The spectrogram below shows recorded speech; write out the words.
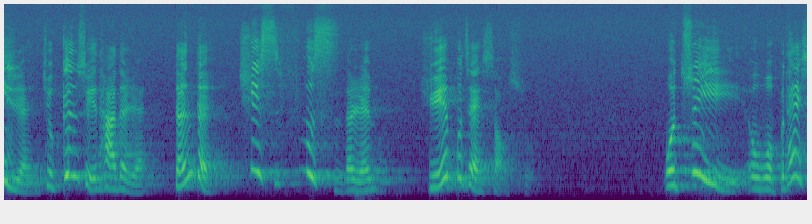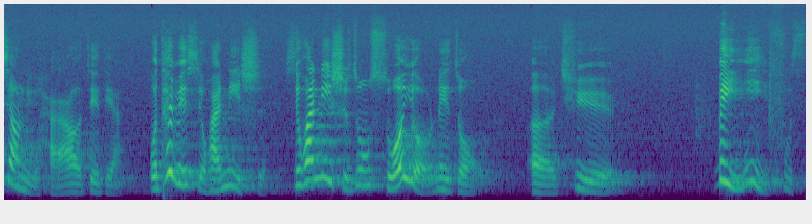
艺人，就跟随他的人等等，去死赴死的人绝不在少数。我最我不太像女孩啊，这点我特别喜欢历史，喜欢历史中所有那种，呃，去为义赴死。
